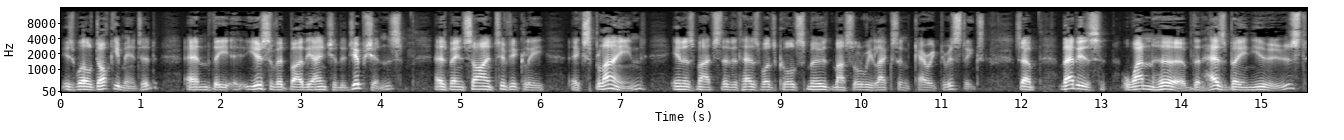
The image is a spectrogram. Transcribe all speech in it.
is well documented, and the use of it by the ancient Egyptians has been scientifically explained inasmuch that it has what's called smooth muscle relaxant characteristics. So that is one herb that has been used,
